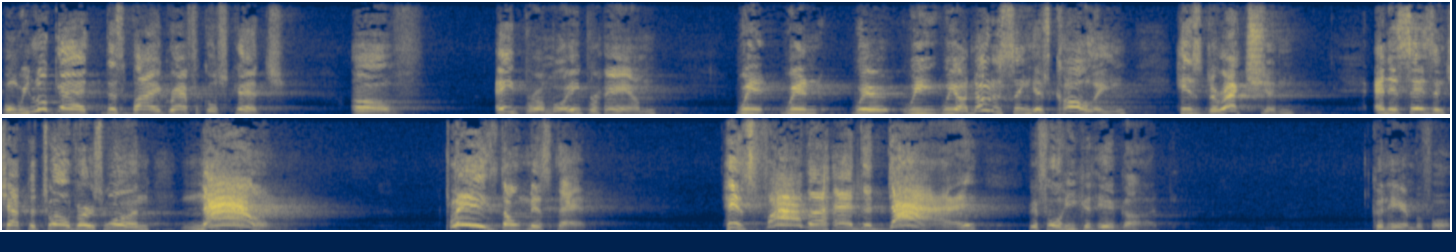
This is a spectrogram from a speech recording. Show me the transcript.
when we look at this biographical sketch of Abram or Abraham, when, when we we are noticing his calling, his direction, and it says in chapter 12, verse 1, now. Please don't miss that. His father had to die before he could hear God. Couldn't hear him before.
